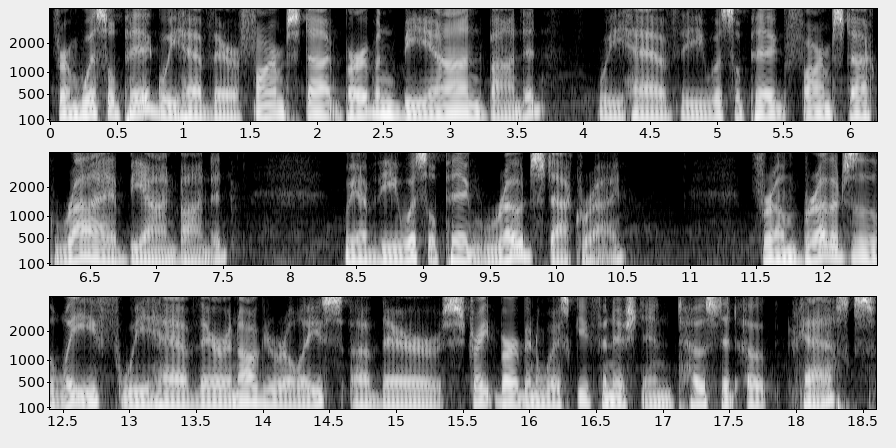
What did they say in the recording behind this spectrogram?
From Whistle Pig, we have their farm stock bourbon Beyond Bonded. We have the Whistle Pig farm stock rye Beyond Bonded. We have the Whistle Pig Road Stock Rye. From Brothers of the Leaf, we have their inaugural release of their straight bourbon whiskey finished in toasted oak casks.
